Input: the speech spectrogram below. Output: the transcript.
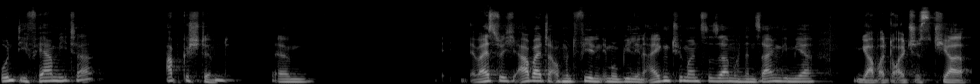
und die Vermieter, abgestimmt. Ähm, weißt du, ich arbeite auch mit vielen Immobilieneigentümern zusammen und dann sagen die mir, ja, aber Deutsch ist hier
